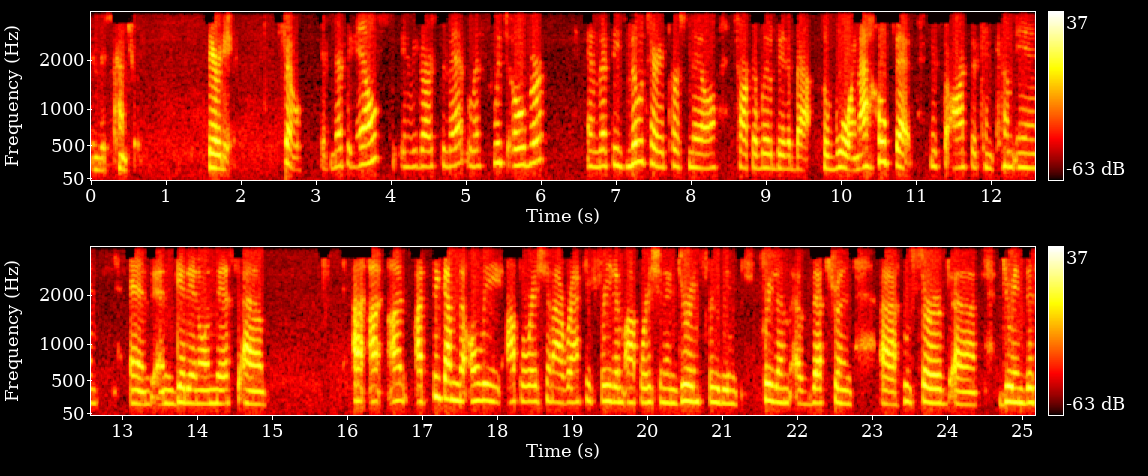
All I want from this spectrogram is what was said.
in this country. There it is. So if nothing else in regards to that, let's switch over and let these military personnel talk a little bit about the war. And I hope that Mr. Arthur can come in and, and get in on this. Um, I, I, I think I'm the only Operation Iraqi Freedom, Operation Enduring Freedom, Freedom of veteran uh, who served uh, during this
